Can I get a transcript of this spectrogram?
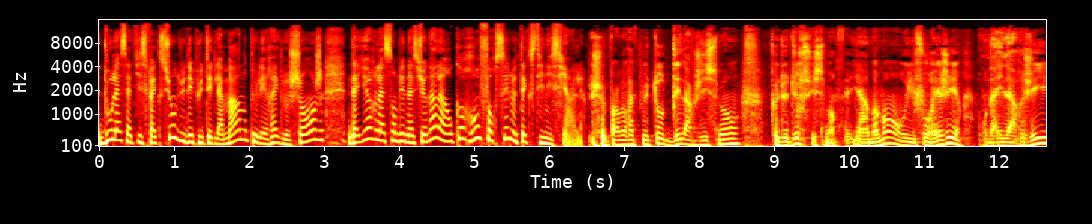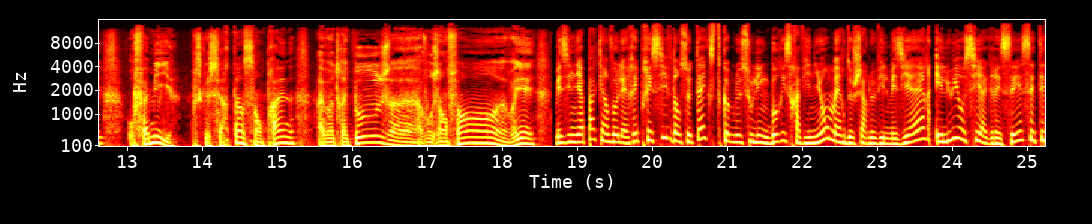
D'où la satisfaction du député de la Marne que les règles changent. D'ailleurs, l'Assemblée nationale a encore renforcé le texte initial. Je parlerai plutôt d'élargissement que de durcissement. Il y a un moment où il faut réagir. On a élargi aux familles parce que certains s'en prennent à votre épouse, à vos enfants, vous voyez. Mais il n'y a pas qu'un volet répressif dans ce texte, comme le souligne Boris Ravignon, maire de Charleville-Mézières, et lui aussi agressé, c'était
